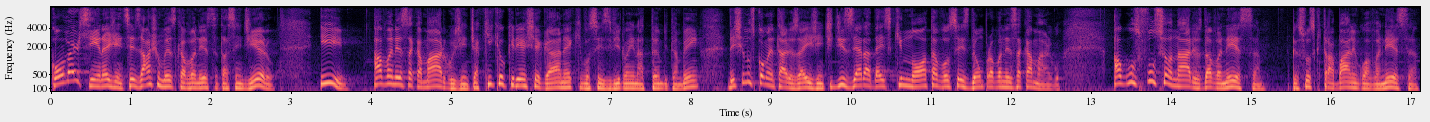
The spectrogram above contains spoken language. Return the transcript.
Conversinha, né, gente? Vocês acham mesmo que a Vanessa está sem dinheiro? E a Vanessa Camargo, gente, aqui que eu queria chegar, né, que vocês viram aí na thumb também. Deixe nos comentários aí, gente, de 0 a 10 que nota vocês dão para Vanessa Camargo. Alguns funcionários da Vanessa, pessoas que trabalham com a Vanessa,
